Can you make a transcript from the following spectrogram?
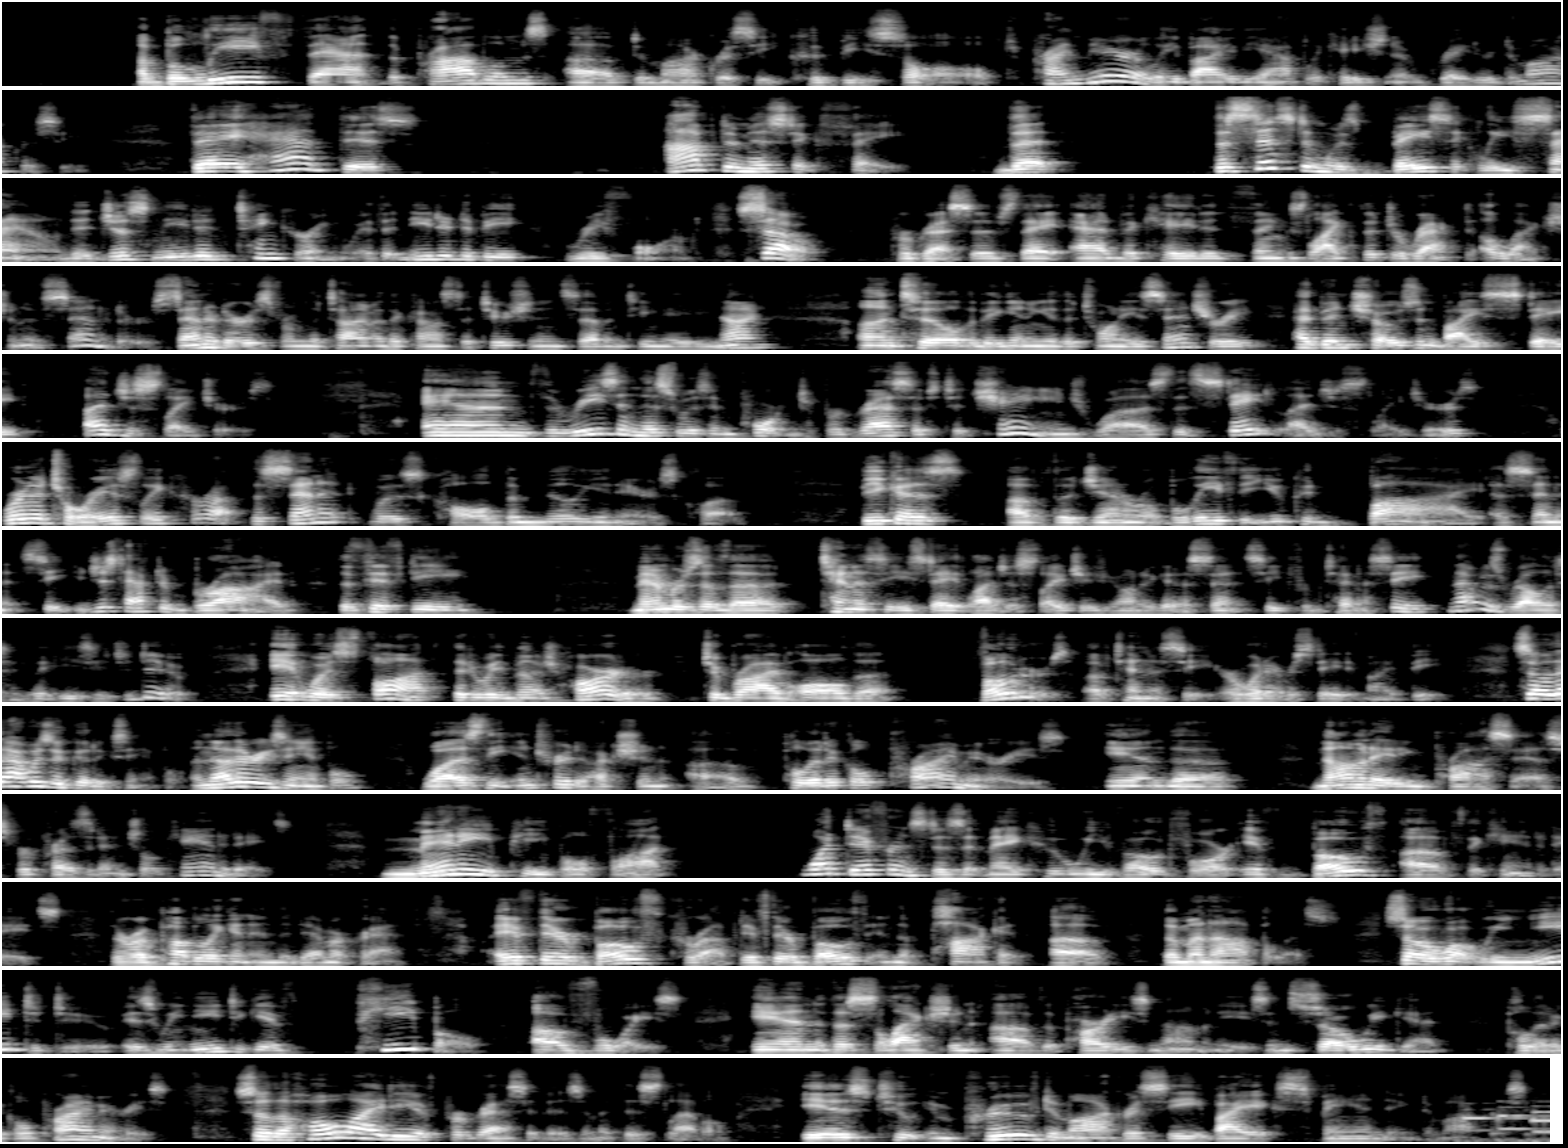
a belief that the problems of democracy could be solved primarily by the application of greater democracy. They had this optimistic faith that the system was basically sound. It just needed tinkering with, it needed to be reformed. So, progressives, they advocated things like the direct election of senators. Senators from the time of the Constitution in 1789 until the beginning of the 20th century had been chosen by state legislatures. And the reason this was important to progressives to change was that state legislatures were notoriously corrupt. The Senate was called the Millionaires Club because of the general belief that you could buy a Senate seat. You just have to bribe the 50 members of the Tennessee state legislature if you wanted to get a Senate seat from Tennessee, and that was relatively easy to do. It was thought that it would be much harder to bribe all the voters of Tennessee or whatever state it might be. So that was a good example. Another example was the introduction of political primaries in the nominating process for presidential candidates. Many people thought what difference does it make who we vote for if both of the candidates, the Republican and the Democrat, if they're both corrupt, if they're both in the pocket of the monopolists? So, what we need to do is we need to give people a voice in the selection of the party's nominees. And so we get political primaries. So, the whole idea of progressivism at this level is to improve democracy by expanding democracy.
